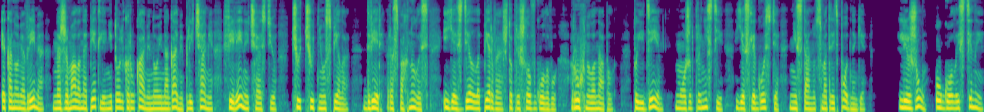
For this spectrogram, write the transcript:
Экономя время, нажимала на петли не только руками, но и ногами, плечами, филейной частью. Чуть-чуть не успела. Дверь распахнулась, и я сделала первое, что пришло в голову. Рухнула на пол. По идее, может пронести, если гости не станут смотреть под ноги. Лежу у голой стены,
